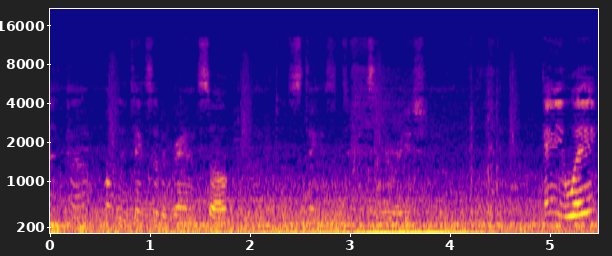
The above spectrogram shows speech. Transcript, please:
you know, hopefully takes it a grain of salt and puts things into consideration. Anyway,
